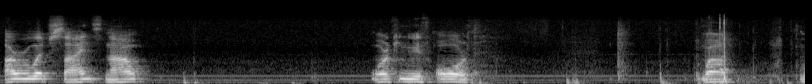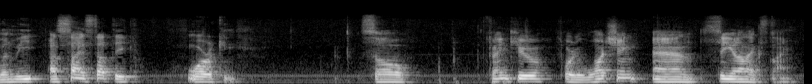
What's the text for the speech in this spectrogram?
our websites now working with old but when we assign static working. So thank you for watching and see you next time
